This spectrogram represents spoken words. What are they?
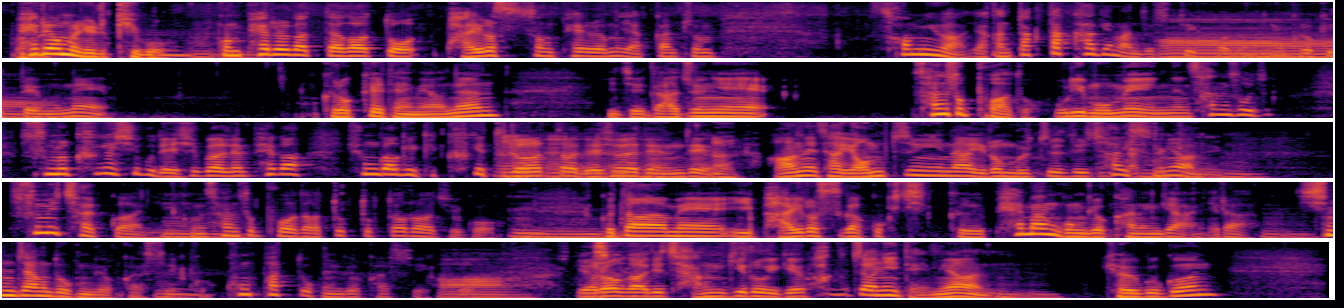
폐렴을 일으키고 음. 그럼 폐를 갖다가 또 바이러스성 폐렴은 약간 좀 섬유화, 약간 딱딱하게 만들 수도 있거든요. 아. 그렇기 때문에 그렇게 되면은 이제 나중에 산소 포화도 우리 몸에 있는 산소 숨을 크게 쉬고 내쉬고 하려면 폐가 흉곽이 이렇게 크게 들어갔다가 네, 내셔야 네, 되는데 네. 안에 다 염증이나 이런 물질들이 차 있으면 음. 숨이 찰 거 아니에요. 음. 그럼 산소 포화도가 뚝뚝 떨어지고 음. 그 다음에 이 바이러스가 꼭 그 폐만 공격하는 게 아니라 음. 심장도 공격할 수 있고 콩팥도 공격할 수 있고 아. 여러 가지 장기로 이게 확전이 되면 음, 음. 결국은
